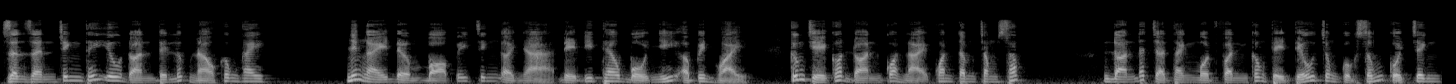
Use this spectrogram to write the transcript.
Dần dần Trinh thấy yêu đoàn từ lúc nào không hay. Những ngày đờm bỏ bê Trinh ở nhà để đi theo bộ nhí ở bên ngoài, cũng chỉ có đoàn qua lại quan tâm chăm sóc. Đoàn đã trở thành một phần không thể thiếu trong cuộc sống của Trinh.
